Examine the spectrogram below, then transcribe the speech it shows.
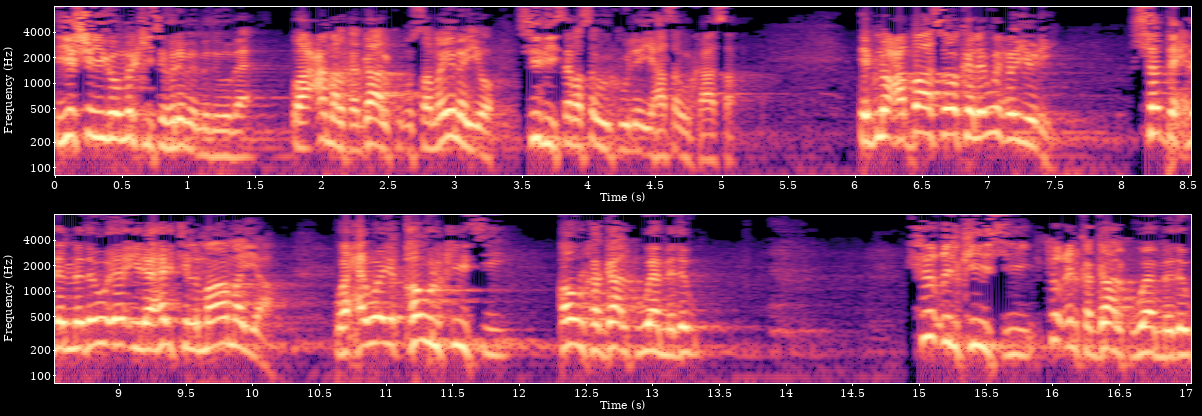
Iyo shaygoo markiisa horeba madooba. Waa camalka gaalku uu samaynayo sidiisaba sawirkuu leeyaha sawirkaasa. Ibnu cabbaas oo kale wuxuu yidhi saddexda madow ee ilaahay tilmaamaya waxa weeye qowlkiisii qowlka gaalku waa madow. Ficilkiisii ficilka gaalku waa madow.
